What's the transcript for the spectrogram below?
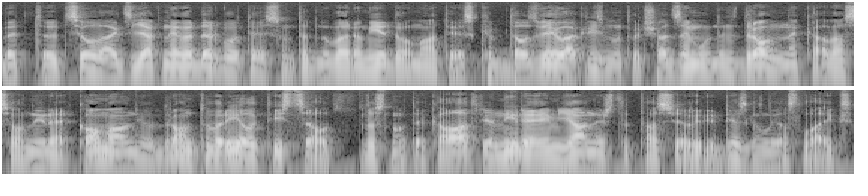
Bet eh, cilvēki dziļāk nevar darboties, un tad nu, varam iedomāties, ka daudz vieglāk ir izmantot šādu zemūdens dronu nekā veselu nirēju komandu, jo dronu tu vari ielikt, izcelt, tas notiek ātri, ja nirējiem jānirst, tad tas jau ir diezgan liels laiks.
